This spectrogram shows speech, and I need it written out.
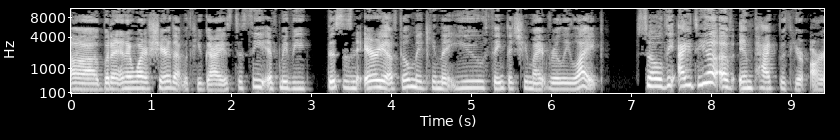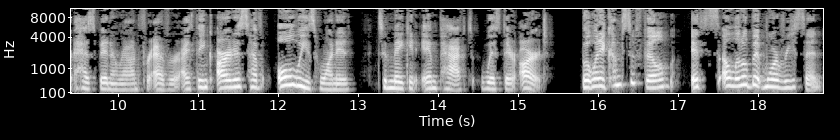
Uh, but and I want to share that with you guys to see if maybe this is an area of filmmaking that you think that you might really like. So the idea of impact with your art has been around forever. I think artists have always wanted to make an impact with their art. But when it comes to film, it's a little bit more recent.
